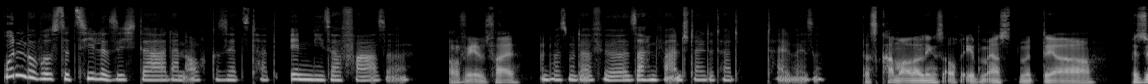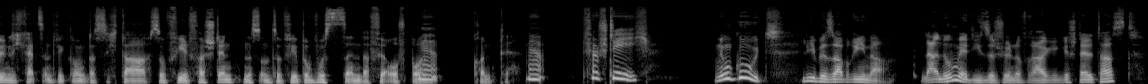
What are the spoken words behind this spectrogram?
unbewusste Ziele sich da dann auch gesetzt hat in dieser Phase. Auf jeden Fall. Und was man da für Sachen veranstaltet hat, teilweise. Das kam allerdings auch eben erst mit der Persönlichkeitsentwicklung, dass ich da so viel Verständnis und so viel Bewusstsein dafür aufbauen ja. konnte. Ja, verstehe ich. Nun gut, liebe Sabrina. Da du mir diese schöne Frage gestellt hast,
